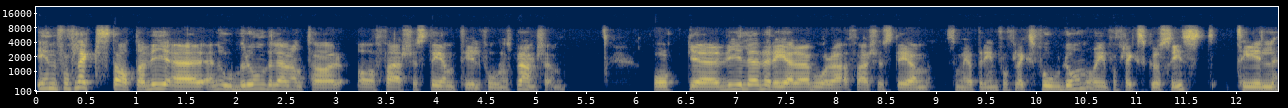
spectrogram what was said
Infoflex Data, vi är en oberoende leverantör av affärssystem till fordonsbranschen. Och eh, vi levererar våra affärssystem som heter Infoflex Fordon och Infoflex Grossist till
